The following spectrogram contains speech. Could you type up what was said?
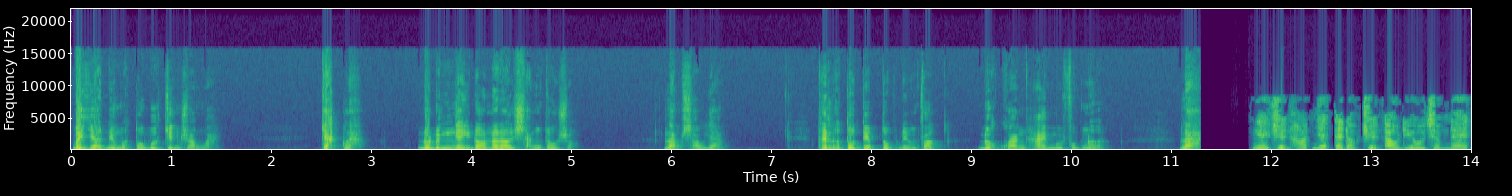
Bây giờ nếu mà tôi bước chân ra ngoài, chắc là nó đứng ngay đó nó đợi sẵn tôi rồi. Làm sao dám. Thế là tôi tiếp tục niệm Phật được khoảng 20 phút nữa. Là Nghe chuyện hot nhất tại đọc truyện audio.net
